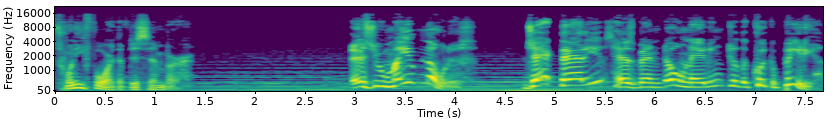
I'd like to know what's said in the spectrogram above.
Twenty-fourth of December. As you may have noticed, Jack Thaddeus has been donating to the Wikipedia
